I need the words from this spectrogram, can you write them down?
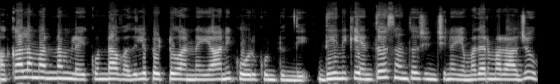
అకాల మరణం లేకుండా వదిలిపెట్టు అన్నయ్య అని కోరుకుంటుంది. దీనికి ఎంతో సంతోషించిన యమధర్మరాజు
